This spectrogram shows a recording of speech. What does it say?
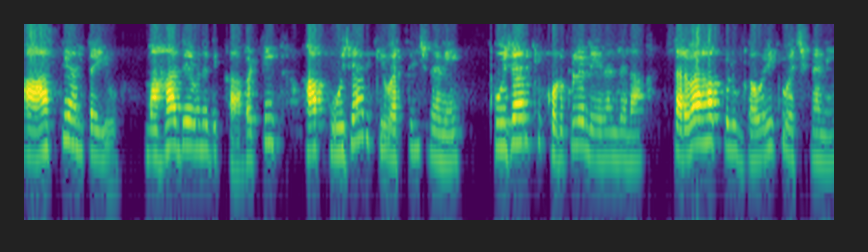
ఆ ఆస్తి అంతయు మహాదేవునిది కాబట్టి ఆ పూజారికి వర్తించినని పూజారికి కొడుకులు లేనందున సర్వహక్కులు గౌరికి వచ్చినని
